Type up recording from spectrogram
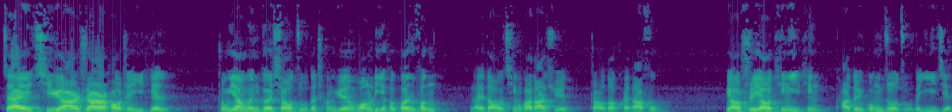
在七月二十二号这一天，中央文革小组的成员王力和关锋来到清华大学，找到蒯大富，表示要听一听他对工作组的意见。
